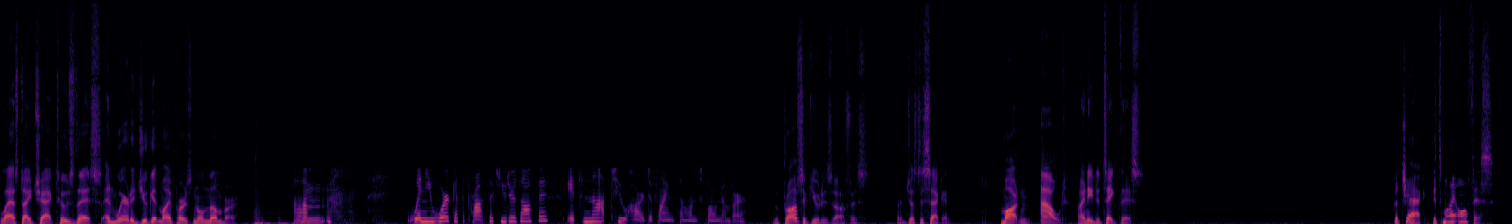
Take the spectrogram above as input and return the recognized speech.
Last I checked, who's this? And where did you get my personal number? Um, when you work at the prosecutor's office, it's not too hard to find someone's phone number. The prosecutor's office? Uh, just a second. Martin, out. I need to take this. But Jack, it's my office.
